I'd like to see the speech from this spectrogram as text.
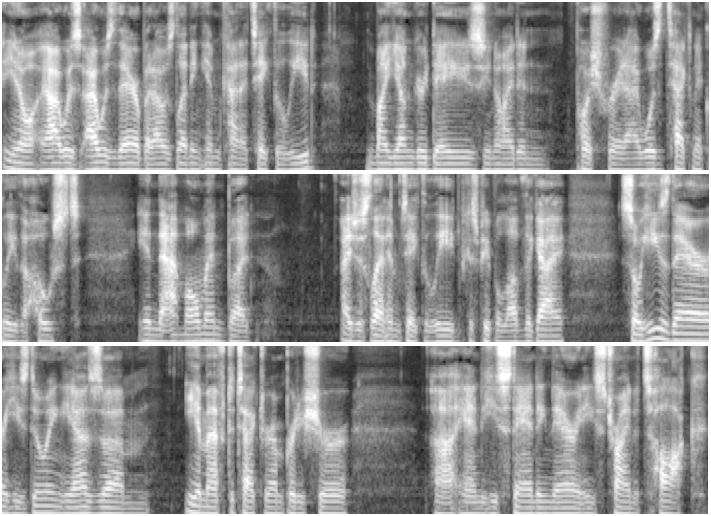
you know i was i was there but i was letting him kind of take the lead my younger days you know i didn't push for it i was technically the host in that moment but I just let him take the lead because people love the guy. So he's there. He's doing. He has um, EMF detector. I'm pretty sure, uh, and he's standing there and he's trying to talk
